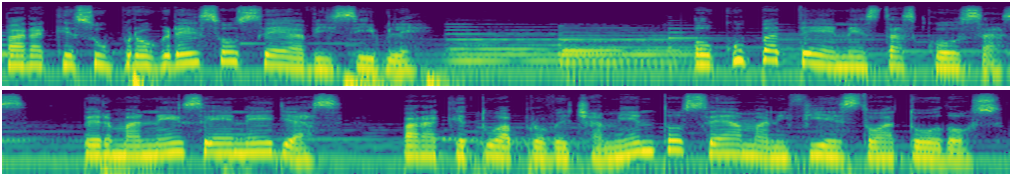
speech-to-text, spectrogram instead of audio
para que su progreso sea visible. Ocúpate en estas cosas, permanece en ellas, para que tu aprovechamiento sea manifiesto a todos.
